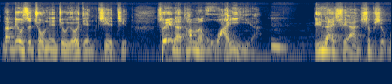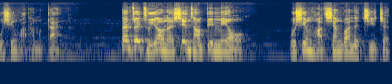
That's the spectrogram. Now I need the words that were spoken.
那六十九年就有一点接近，所以呢他们怀疑啊，嗯，林宅血案是不是吴兴华他们干的？但最主要呢，现场并没有吴兴华相关的基证，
